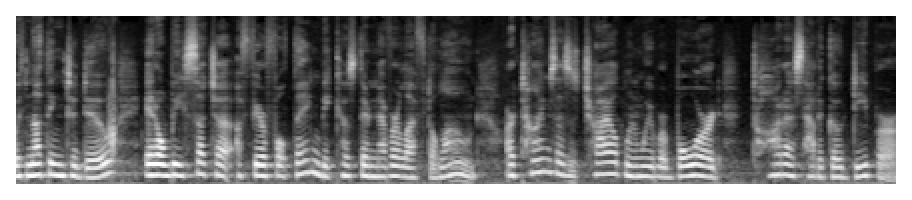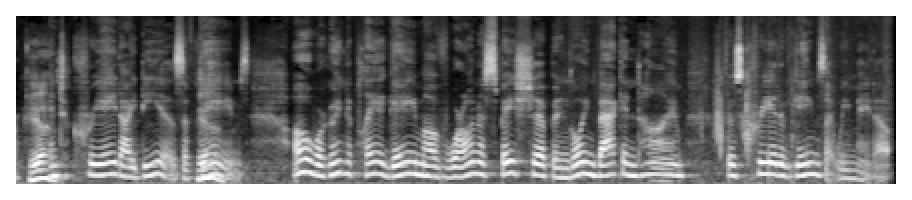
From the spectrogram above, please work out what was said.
with nothing to do. It'll be such a, a fearful thing because they're never left alone. Our times as a child when we were bored taught us how to go deeper Yeah. and to create ideas of Yeah. games. Oh, we're going to play a game of we're on a spaceship and going back in time. Those creative games that we made up.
